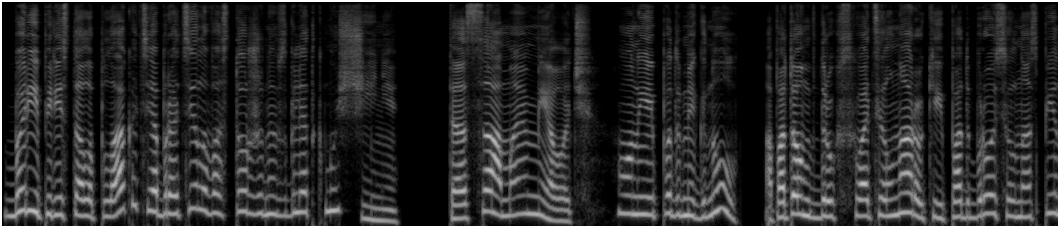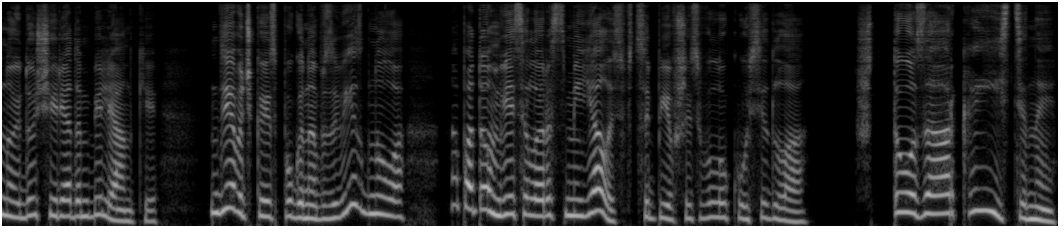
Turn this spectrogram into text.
Бри перестала плакать и обратила восторженный взгляд к мужчине. Та самая мелочь. Он ей подмигнул, а потом вдруг схватил на руки и подбросил на спину идущей рядом белянки. Девочка испуганно взвизгнула, а потом весело рассмеялась, вцепившись в луку седла. «Что за арка истины?»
